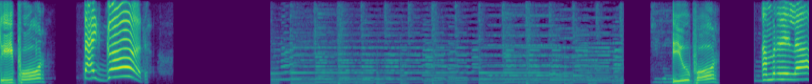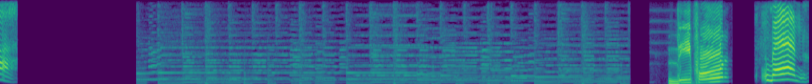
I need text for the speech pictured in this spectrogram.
T for tiger! U for B for man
